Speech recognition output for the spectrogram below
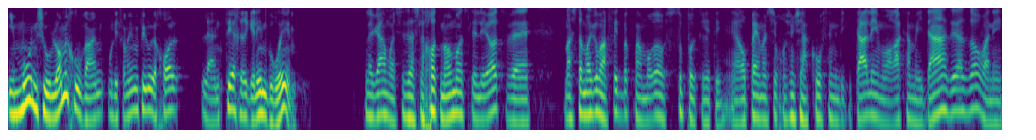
אימון שהוא לא מכוון, הוא לפעמים אפילו יכול להנציח הרגלים גרועים. לגמרי, שזה השלכות מאוד מאוד שליליות, ומה שאתה אומר גם מהפידבק מהמורה הוא סופר קריטי. הרבה פעמים אנשים חושבים שהקורסים דיגיטליים, או רק המידע זה יעזור, ואני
